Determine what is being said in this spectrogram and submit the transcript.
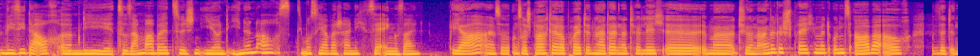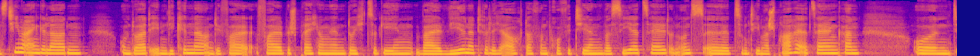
Wie sieht da auch ähm, die Zusammenarbeit zwischen ihr und Ihnen aus? Die muss ja wahrscheinlich sehr eng sein. Ja, also unsere Sprachtherapeutin hat halt natürlich äh, immer Tür- und Angelgespräche mit uns, aber auch wird ins Team eingeladen um dort eben die Kinder und die Fall Fallbesprechungen durchzugehen, weil wir natürlich auch davon profitieren, was sie erzählt und uns äh, zum Thema Sprache erzählen kann. Und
